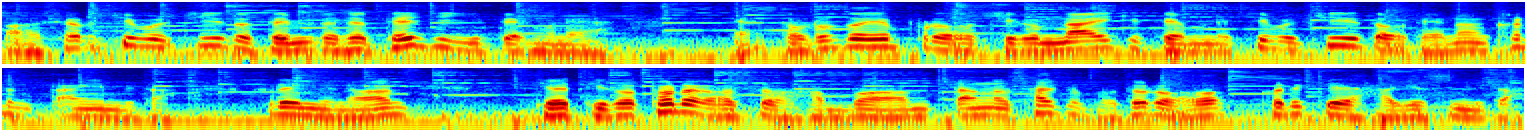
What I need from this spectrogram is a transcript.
아, 새로 집을 지어도 됩니다. 저 대지이기 때문에 예, 도로도 옆으로 지금 나 있기 때문에 집을 지어도 되는 그런 땅입니다. 그러면은 저 뒤로 돌아가서 한번 땅을 살펴보도록 그렇게 하겠습니다.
